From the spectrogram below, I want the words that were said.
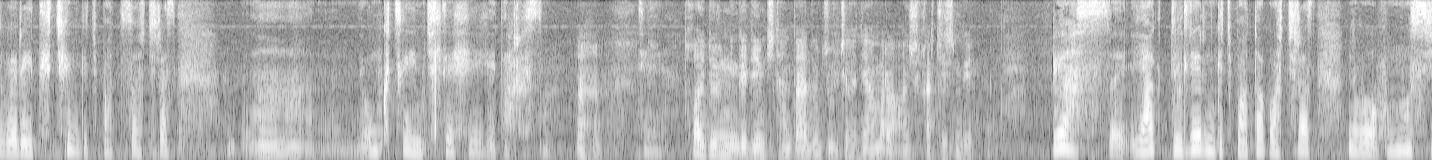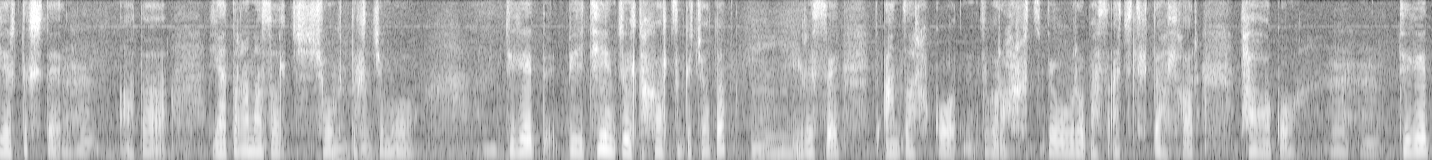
зүгээр идэгчихнэ гэж бодсон учраас өнгөцгөн имчилгээ хийгээд орхисон. Аа. Тий. Тухайн үед нь ингээд эмч тандаад үзүүлж байхад ямар онш гарч исэн бэ? Би бас яг дүлэрнэ гэж бодоагүй учраас нөгөө хүмүүс ярьдаг штэ. Одоо ядаргаанаас олж шуугдаг ч юм уу. Тэгээд би тийм зүйл тохиолдсон гэж бодоод ерөөсөө анзаарахгүй зүгээр орхиц би өөрөө бас ажилтгтай болохоор тоогоогүй. Тэгээд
